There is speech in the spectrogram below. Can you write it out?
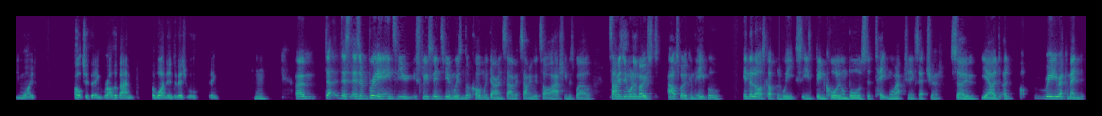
team wide culture thing rather than a one individual thing. Hmm. Um, there's, there's a brilliant interview, exclusive interview on wisden.com with Darren Sammy with Taha Hashim as well. Sammy's been one of the most outspoken people in the last couple of weeks. He's been calling on boards to take more action, etc. So yeah, I'd, I'd, really recommend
